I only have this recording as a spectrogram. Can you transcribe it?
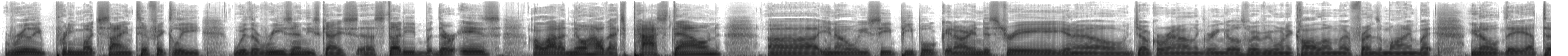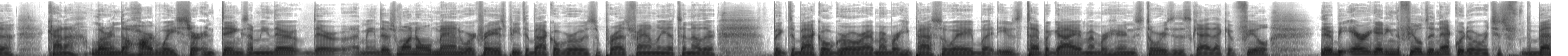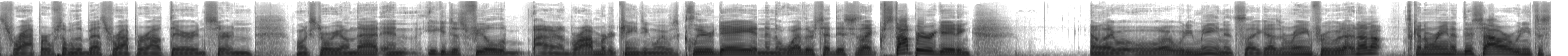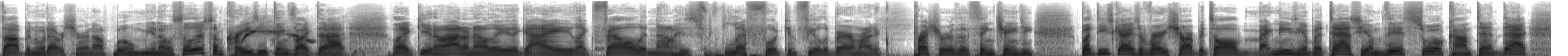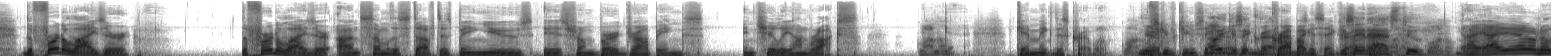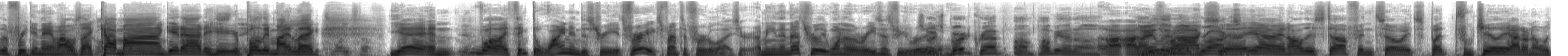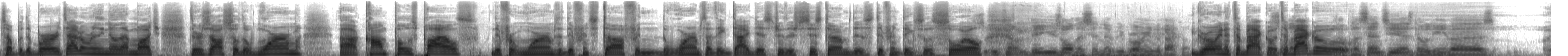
really pretty much scientifically with a reason. These guys uh, studied but there is a lot of know-how that's passed down. Uh, you know you see people in our industry you know joke around the gringos whatever you want to call them they're friends of mine but you know they have to kind of learn the hard way certain things. I mean they're i mean there's one old man who worked for asp tobacco growers the press family that's another big tobacco grower. I remember he passed away but he was the type of guy i remember hearing the stories of this guy that could feel They'd be irrigating the fields in Ecuador, which is the best wrapper, some of the best wrapper out there. And certain long story on that, and you could just feel the I don't know barometer changing when it was a clear day, and then the weather said this. He's like, "Stop irrigating." And I'm like, what, what do you mean? It's like it hasn't rained for no, no. It's gonna rain at this hour. We need to stop and whatever. Sure enough, boom. You know. So there's some crazy things like that. Like you know, I don't know. The the guy like fell and now his left foot can feel the barometric pressure of the thing changing. But these guys are very sharp. It's all magnesium, potassium, this soil content, that. The fertilizer. The fertilizer on some of the stuff that's being used is from bird droppings in Chile on rocks. Guano? Can't make this crap up. Guano. Yeah. Excuse can you say No, you can say crap. Crap, I can say crap. You can say an crap. ass too. Guano. I, I I don't know the freaking name. I was like, come on, get out of here. You're pulling my leg. White stuff. Yeah, and well, I think the wine industry it's very expensive fertilizer. I mean, and that's really one of the reasons if you really So it's bird crap, um, probably on a uh, on island rocks, of rocks. uh, yeah, and all this stuff. And so it's, but from Chile, I don't know what's up with the birds. I don't really know that much. There's also the worm uh, compost piles, different worms and different stuff, and the worms that they digest through their system. There's different things to the soil. So you tell them they use all this in the growing in tobacco. Growing a tobacco, So like the- tobacco. the, Plasencias, the olivas.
